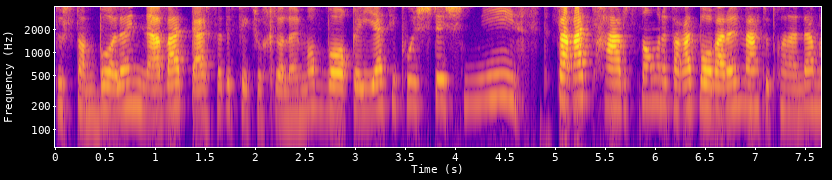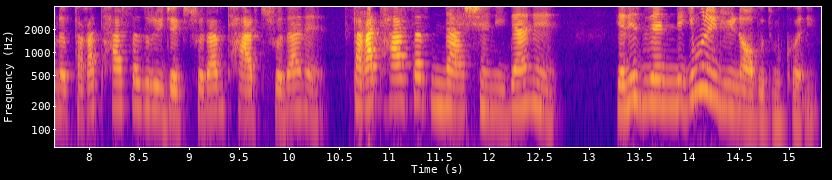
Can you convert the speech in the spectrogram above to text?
دوستان بالای 90 درصد فکر و خیالای ما واقعیتی پشتش نیست. فقط ترسامونه فقط باورهای محدود کنندهمونه فقط ترس از reject شدن طرد شدنه. فقط ترس از نشنیدنه. یعنی زندگیمون اینجوری نابود می‌کنیم.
